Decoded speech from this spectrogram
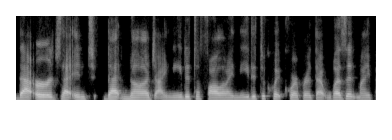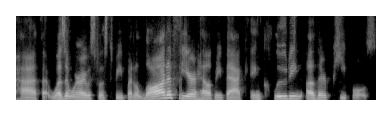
that urge, that into that nudge I needed to follow. I needed to quit corporate. That wasn't my path. That wasn't where I was supposed to be. But a lot of fear held me back, including other people's.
